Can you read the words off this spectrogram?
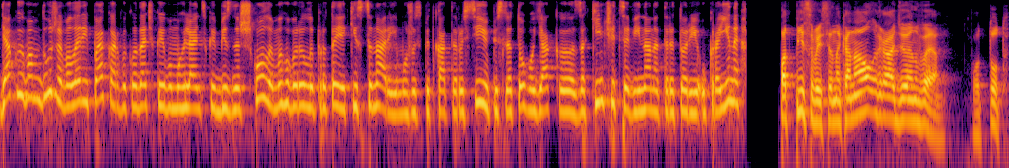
Дякую вам дуже, Валерій Пекар, викладач Києво-Могилянської бізнес-школи. Ми говорили про те, які сценарії можуть спіткати Росію після того, як е, закінчиться війна на території України. Подписывайся на канал Радио НВ. Вот тут.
